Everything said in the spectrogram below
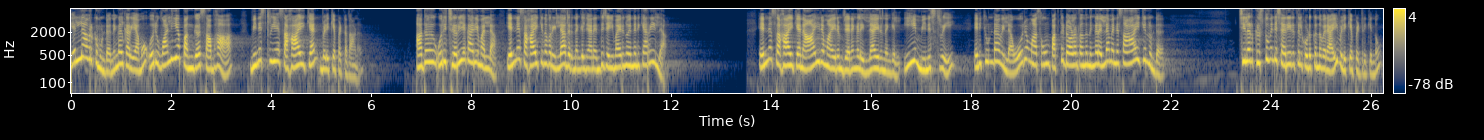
എല്ലാവർക്കുമുണ്ട് നിങ്ങൾക്കറിയാമോ ഒരു വലിയ പങ്ക് സഭ മിനിസ്ട്രിയെ സഹായിക്കാൻ വിളിക്കപ്പെട്ടതാണ്. അത് ഒരു ചെറിയ കാര്യമല്ല. എന്നെ സഹായിക്കുന്നവർ ഇല്ലാതിരുന്നെങ്കിൽ ഞാൻ എന്ത് ചെയ്യുമായിരുന്നു എന്ന് എനിക്കറിയില്ല. എന്നെ സഹായിക്കാൻ ആയിരം ആയിരം ജനങ്ങൾ ഇല്ലായിരുന്നെങ്കിൽ ഈ മിനിസ്ട്രി എനിക്കുണ്ടാവില്ല. ഓരോ മാസവും പത്ത് ഡോളർ തന്ന് നിങ്ങളെല്ലാം എന്നെ സഹായിക്കുന്നുണ്ട്. ചിലർ ക്രിസ്തുവിന്റെ ശരീരത്തിൽ കൊടുക്കുന്നവരായി വിളിക്കപ്പെട്ടിരിക്കുന്നു.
